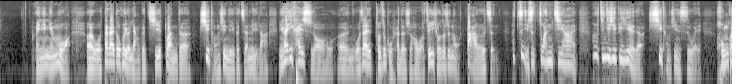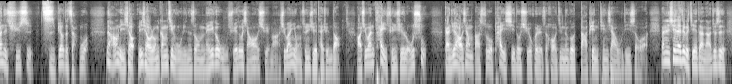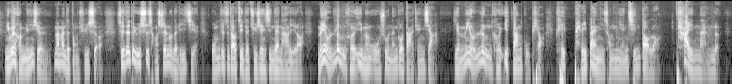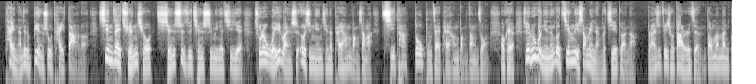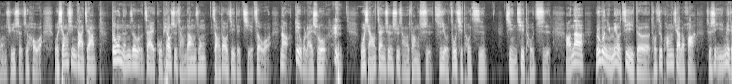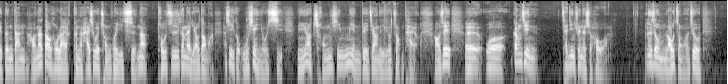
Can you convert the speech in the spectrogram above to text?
每年年末，呃，我大概都会有两个阶段的系统性的一个整理啦。你看一开始哦，呃，我在投资股票的时候啊，追求都是那种大额整，他自己是专家哎，他说经济系毕业的，系统性思维。宏观的趋势、指标的掌握，那好像李小李小龙刚进武林的时候，每一个武学都想要学嘛，学完咏春学跆拳道，好，学完泰拳学柔术，感觉好像把所有派系都学会了之后，就能够打遍天下无敌手啊。但是现在这个阶段呢，就是你会很明显慢慢的懂取舍，随着对于市场深入的理解，我们就知道自己的局限性在哪里了。没有任何一门武术能够打天下，也没有任何一档股票可以陪伴你从年轻到老，太难了。太难，这个变数太大了。现在全球前市值前十名的企业，除了微软是二十年前的排行榜上啊，其他都不在排行榜当中。OK，所以如果你能够经历上面两个阶段呢、啊，本来是追求大而整，到慢慢懂取舍之后啊，我相信大家都能够在股票市场当中找到自己的节奏啊。那对我来说，我想要战胜市场的方式，只有周期投资。景气投资，好，那如果你没有自己的投资框架的话，只是一昧的跟单，好，那到头来可能还是会重回一次。那投资刚才聊到嘛，它是一个无限游戏，你要重新面对这样的一个状态哦，好，所以呃，我刚进财经圈的时候哦，那时候我们老总啊就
